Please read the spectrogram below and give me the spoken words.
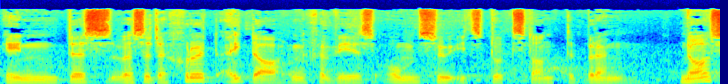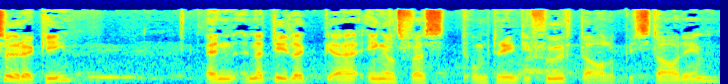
en dus was dit 'n groot uitdaging geweest om so iets tot stand te bring. Na so rukkie en natuurlik uh, Engels was omtrent die voertaal op die stadium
